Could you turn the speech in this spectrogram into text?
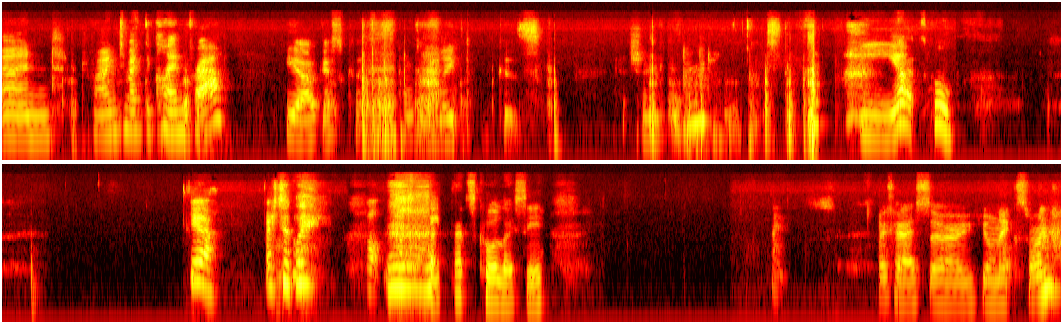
and trying to make the clan proud. Yeah, I guess that's come to the leap because catching food. Yeah, Yep. it's cool. Yeah. Basically. Not- not That's cool, Lucy. Okay, so your next one.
